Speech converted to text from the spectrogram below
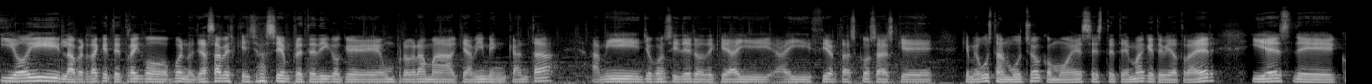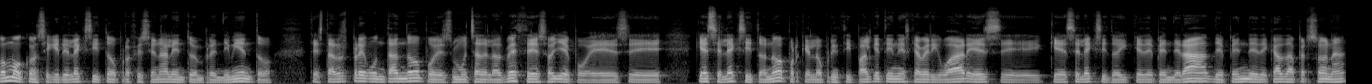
Y hoy la verdad que te traigo, bueno, ya sabes que yo siempre te digo que un programa que a mí me encanta a mí yo considero de que hay, hay ciertas cosas que, que me gustan mucho, como es este tema que te voy a traer, y es de cómo conseguir el éxito profesional en tu emprendimiento. Te estarás preguntando, pues muchas de las veces, oye, pues, eh, ¿qué es el éxito? ¿no? Porque lo principal que tienes que averiguar es eh, qué es el éxito y que dependerá, depende de cada persona,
